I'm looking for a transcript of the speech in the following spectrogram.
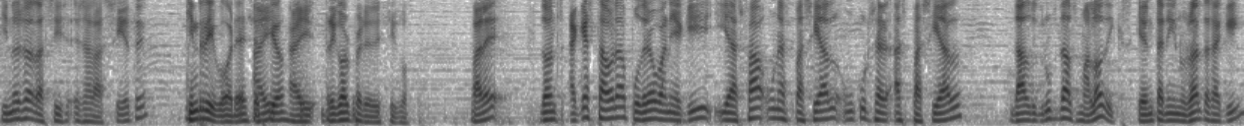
I no és a les 6, és a les 7. Quin rigor, eh, Sergio? Ai, ai, rigor periodístico. Vale? Doncs a aquesta hora podreu venir aquí i es fa un especial, un concert especial del grup dels Melòdics, que hem tenir nosaltres aquí.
